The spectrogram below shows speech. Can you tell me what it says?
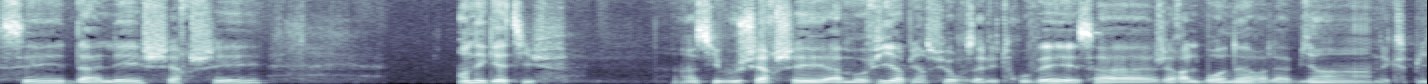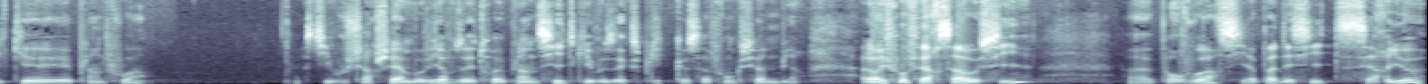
c'est d'aller chercher en négatif. Hein, si vous cherchez à Movir, bien sûr, vous allez trouver, et ça, Gérald Bronner l'a bien expliqué plein de fois, si vous cherchez à Movir, vous allez trouver plein de sites qui vous expliquent que ça fonctionne bien. Alors il faut faire ça aussi euh, pour voir s'il n'y a pas des sites sérieux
